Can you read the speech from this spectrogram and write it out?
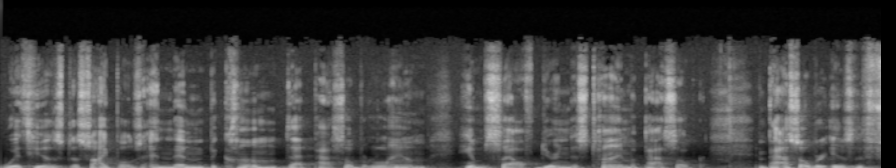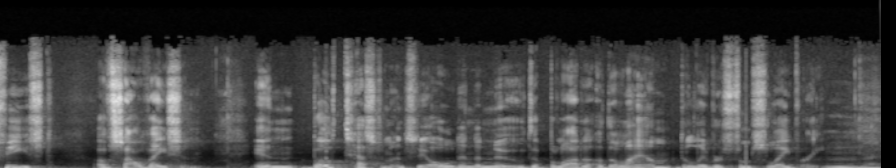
with his disciples and then become that Passover lamb himself during this time of Passover. And Passover is the feast of salvation. In both testaments, the Old and the New, the blood of the Lamb delivers from slavery. Right.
